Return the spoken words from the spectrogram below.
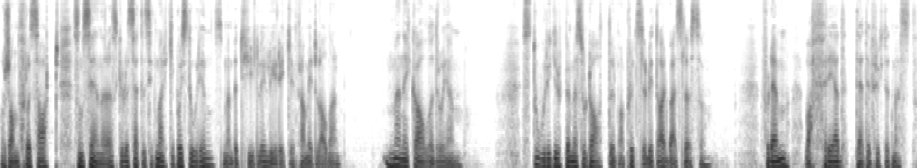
og Jean Froissart, som senere skulle sette sitt merke på historien som en betydelig lyriker fra middelalderen. Men ikke alle dro hjem. Store grupper med soldater var plutselig blitt arbeidsløse. For dem var fred det de fryktet mest.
